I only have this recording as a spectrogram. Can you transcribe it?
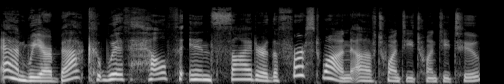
And we are back with Health Insider, the first one of 2022.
